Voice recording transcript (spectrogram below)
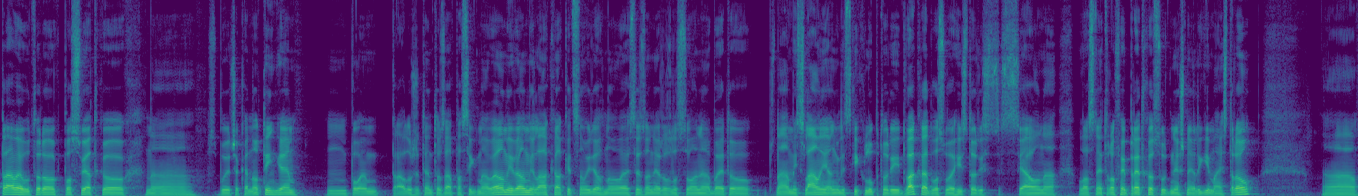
práve útorok po sviatkoch nás bude čakať Nottingham, Hm, poviem pravdu, že tento zápasík ma veľmi, veľmi lákal, keď som videl v novej sezóne rozlosované, lebo je to známy slávny anglický klub, ktorý dvakrát vo svojej histórii stiahol na vlastne trofej predchodcu dnešnej ligy majstrov. A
